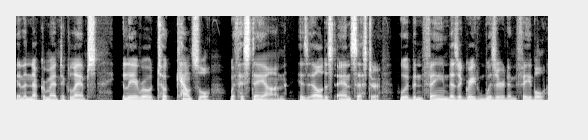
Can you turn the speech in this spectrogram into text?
in the necromantic lamps, Illeiro took counsel with Hestaiyon, his eldest ancestor, who had been famed as a great wizard in fable,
